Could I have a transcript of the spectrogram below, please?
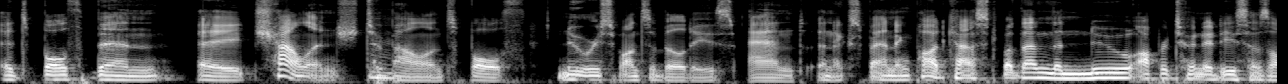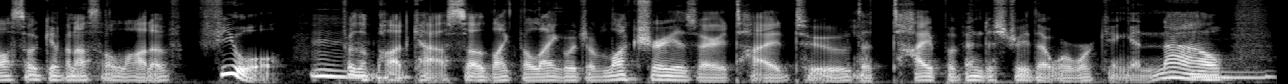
it's both been a challenge to mm. balance both new responsibilities and an expanding podcast, but then the new opportunities has also given us a lot of fuel mm. for the podcast. So, like the language of luxury is very tied to yeah. the type of industry that we're working in now. Mm.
